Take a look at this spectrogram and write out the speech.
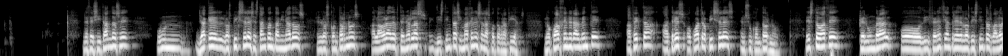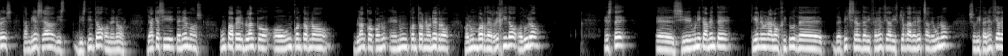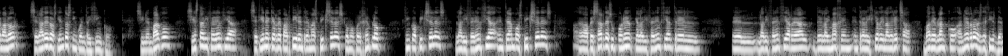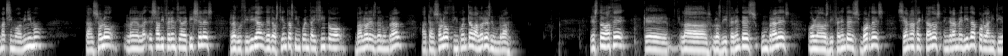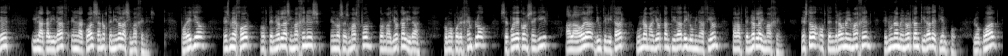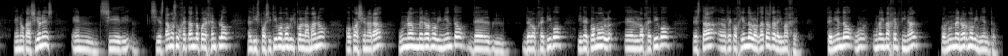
necesitándose un, ya que los píxeles están contaminados en los contornos a la hora de obtener las distintas imágenes en las fotografías, lo cual generalmente afecta a tres o cuatro píxeles en su contorno. Esto hace que el umbral o diferencia entre los distintos valores también sea distinto o menor, ya que si tenemos un papel blanco o un contorno blanco en un contorno negro con un borde rígido o duro, este, eh, si únicamente tiene una longitud de, de píxel de diferencia de izquierda a derecha de 1, su diferencia de valor será de 255. Sin embargo, si esta diferencia se tiene que repartir entre más píxeles, como por ejemplo 5 píxeles, la diferencia entre ambos píxeles, a pesar de suponer que la diferencia entre la diferencia real de la imagen entre la izquierda y la derecha va de blanco a negro, es decir, de máximo a mínimo, tan solo esa diferencia de píxeles reduciría de 255 valores del umbral a tan solo 50 valores de umbral. Esto hace que los diferentes umbrales o los diferentes bordes sean afectados en gran medida por la nitidez y la calidad en la cual se han obtenido las imágenes. Por ello, es mejor obtener las imágenes en los smartphones con mayor calidad, como por ejemplo se puede conseguir a la hora de utilizar una mayor cantidad de iluminación para obtener la imagen. Esto obtendrá una imagen en una menor cantidad de tiempo, lo cual en ocasiones, si, estamos sujetando por ejemplo el dispositivo móvil con la mano, ocasionará un menor movimiento del, objetivo y de cómo el objetivo está eh, recogiendo los datos de la imagen, teniendo una imagen final con un menor movimiento.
